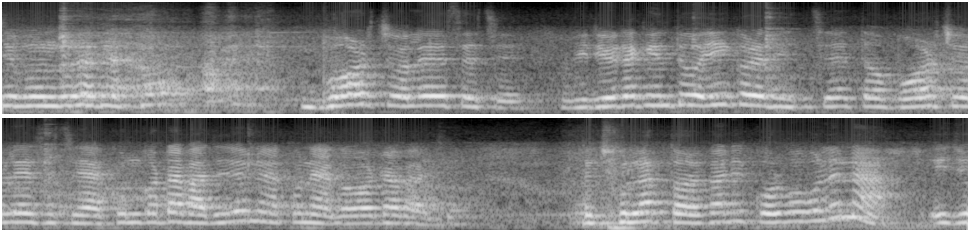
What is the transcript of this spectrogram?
যে বন্ধুরা দেখো, বর চলে এসেছে। ভিডিওটা কিন্তু ওই করে দিচ্ছে, তো বর চলে এসেছে। এখন কটা বাজে জানো? এখন এগারোটা বাজে। ছোলার তরকারি করব বলে না, এই যে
